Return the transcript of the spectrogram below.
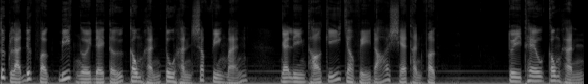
tức là Đức Phật biết người đệ tử công hạnh tu hành sắp viên mãn, Ngài liền thọ ký cho vị đó sẽ thành Phật. Tùy theo công hạnh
